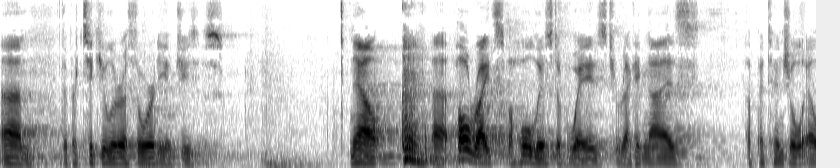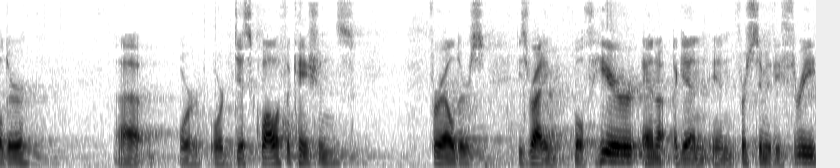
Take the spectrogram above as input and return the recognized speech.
Um, the particular authority of Jesus. Now, uh, Paul writes a whole list of ways to recognize a potential elder uh, or, or disqualifications for elders. He's writing both here and uh, again in 1 Timothy 3.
